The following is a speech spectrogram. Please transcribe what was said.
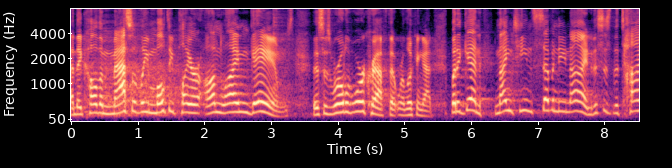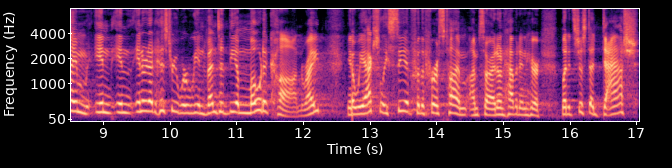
And they call them massively multiplayer online games. This is World of Warcraft that we're looking at. But again, 1979, this is the time in, in internet history where we invented the emoticon, right? You know, we actually see it for the first time. I'm sorry, I don't have it in here, but it's just a dash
